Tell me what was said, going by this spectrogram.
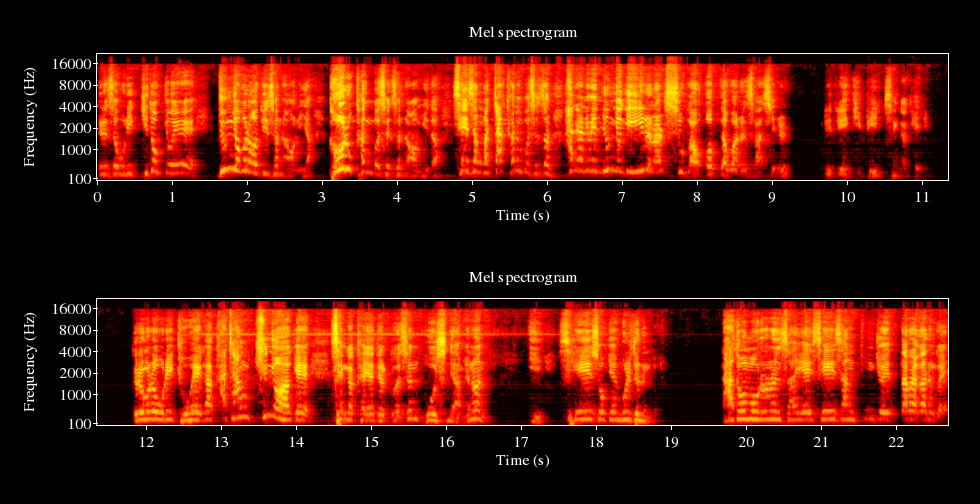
그래서 우리 기독교의 능력은 어디서 나오느냐? 거룩한 곳에서 나옵니다. 세상과 짝하는 곳에서는 하나님의 능력이 일어날 수가 없다고 하는 사실을 우리들이 깊이 생각해야 됩니다. 그러므로 우리 교회가 가장 중요하게 생각해야 될 것은 무엇이냐면은 이 세속에 물드는 거예요. 나도 모르는 사이에 세상 풍조에 따라가는 거예요.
